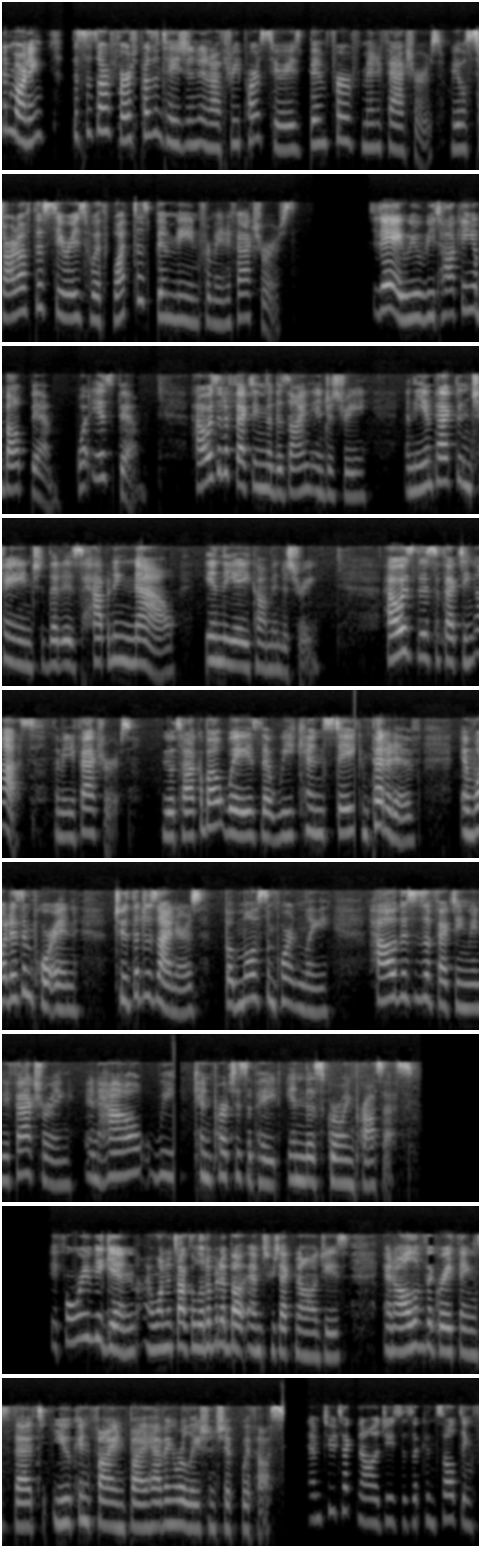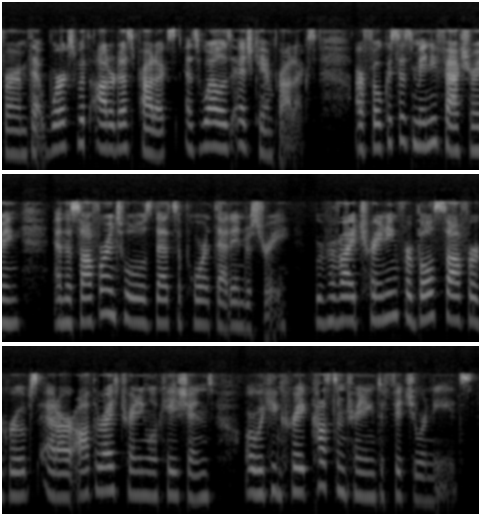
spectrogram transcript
Good morning. This is our first presentation in our three-part series, BIM for Manufacturers. We will start off this series with what does BIM mean for manufacturers? Today, we will be talking about BIM. What is BIM? How is it affecting the design industry and the impact and change that is happening now in the AECO industry? How is this affecting us, the manufacturers? We will talk about ways that we can stay competitive and what is important to the designers, but most importantly, how this is affecting manufacturing and how we can participate in this growing process. Before we begin, I want to talk a little bit about M2 Technologies and all of the great things that you can find by having a relationship with us. M2 Technologies is a consulting firm that works with Autodesk products as well as Edgecam products. Our focus is manufacturing and the software and tools that support that industry. We provide training for both software groups at our authorized training locations, or we can create custom training to fit your needs.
